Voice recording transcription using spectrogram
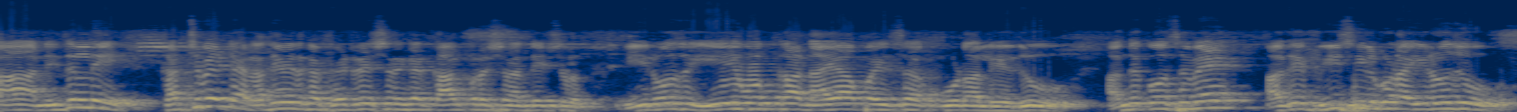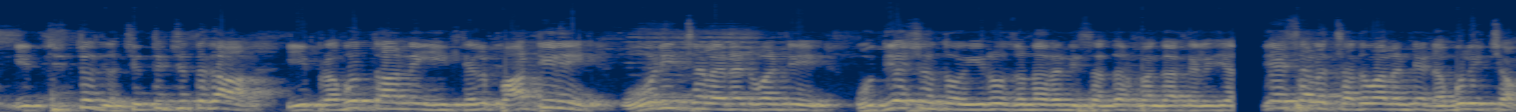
ఆ నిధుల్ని ఖర్చు పెట్టారు. అదేవిధంగా ఫెడరేషన్ గారి కార్పొరేషన్ అధ్యక్షులు. ఈరోజు ఏ ఒక్క నయా పైసా కూడా లేదు. అందుకోసమే అదే బీసీలు కూడా ఈరోజు ఈ చిత్తు చిత్తు చిత్తుగా ఈ ప్రభుత్వాన్ని ఈ తెలు పార్టీని ఓడించాలనేటువంటి ఉద్దేశంతో ఈరోజు ఉన్నారని సందర్భంగా తెలియజే విదేశాల్లో చదవాలంటే డబ్బులు ఇచ్చాం.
